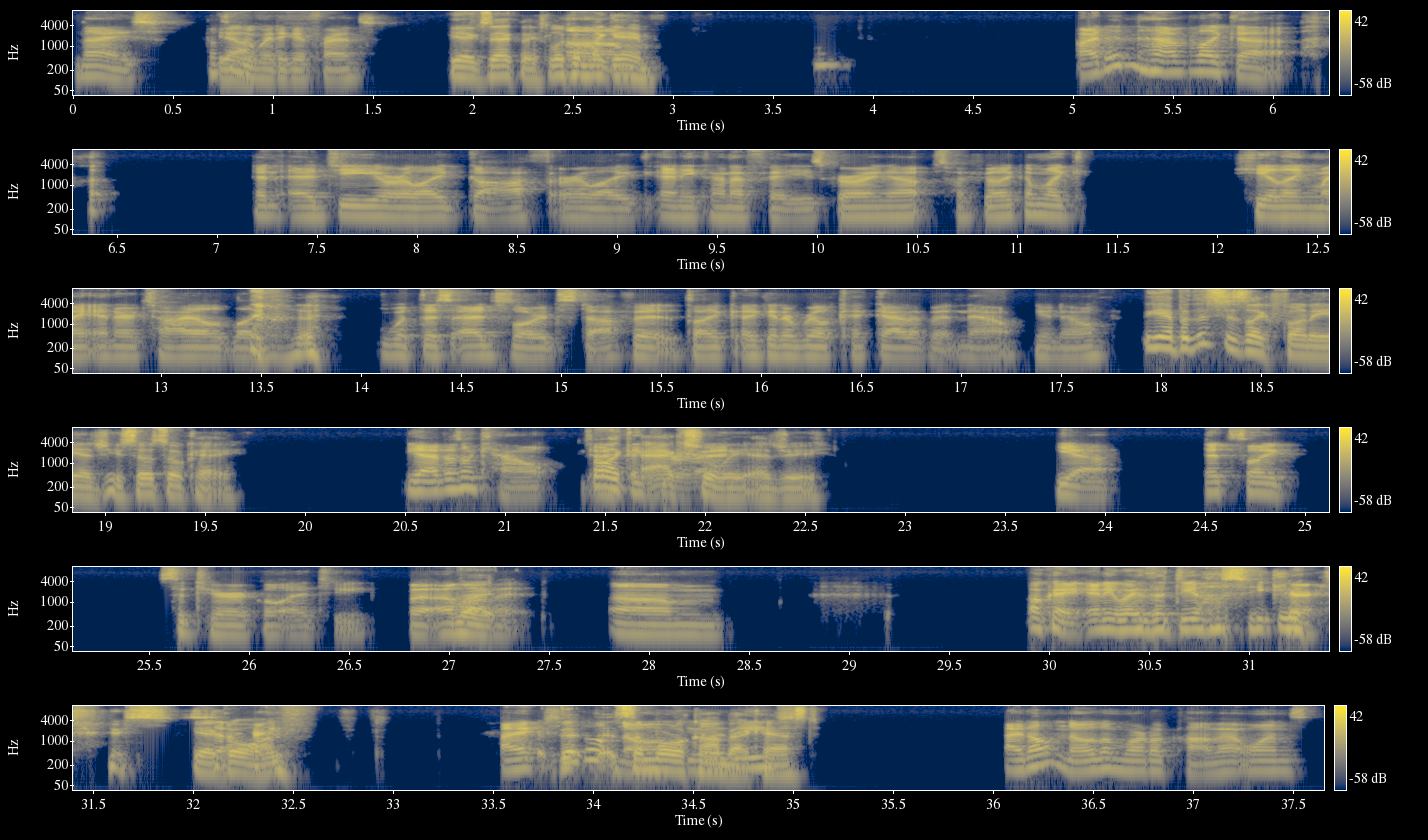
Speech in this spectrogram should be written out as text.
nice. That's a good way to get friends. Yeah, exactly. Look at my game. I didn't have like a an edgy or like goth or like any kind of phase growing up, so I feel like I'm like healing my inner child like with this edge lord stuff. It like I get a real kick out of it now, you know. yeah, but this is like funny edgy, so it's okay. Yeah, it doesn't count. It's not I like actually right. edgy. Yeah. It's like satirical edgy, but I love Right. it. Um Okay, anyway, the DLC characters. Yeah, go on. I actually don't It's know a Mortal Kombat cast. I don't know the Mortal Kombat ones.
